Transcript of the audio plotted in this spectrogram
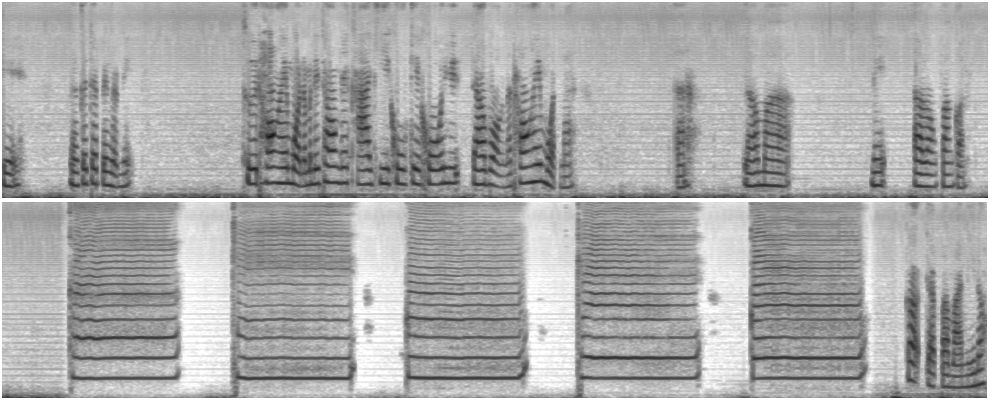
เคมันก็จะเป็นแบบนี้ คือท่องให้หมดนะไม่ได้ท่องแค่คาคีคูเกโคที่ดาวบอกนะท่องให้หมดนะ อะ แล้วมา นี่เอาลองฟังก่อนคาคีกูเคโกก็จะประมาณนี้เนาะ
